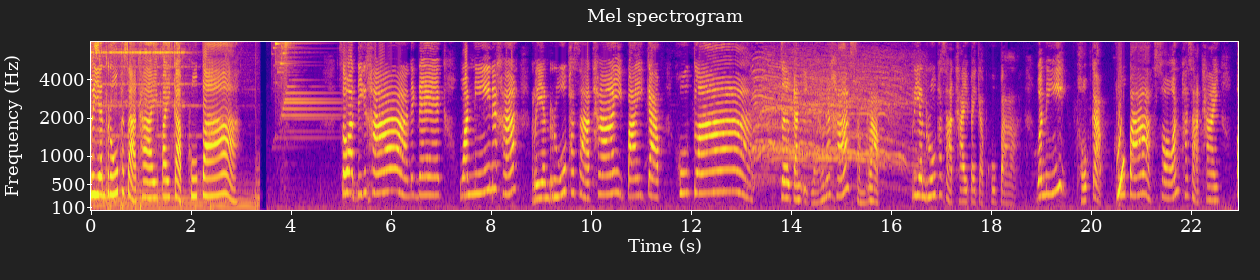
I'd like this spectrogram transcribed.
เรียนรู้ภาษาไทยไปกับครูปลา สวัสดีค่ะ เด็กๆ วันนี้นะคะ เรียนรู้ภาษาไทยไปกับครูปลา เจอกันอีกแล้วนะคะสำหรับเรียนรู้ภาษาไทยไปกับครูปลา วันนี้พบกับครูปลาสอนภาษาไทยป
